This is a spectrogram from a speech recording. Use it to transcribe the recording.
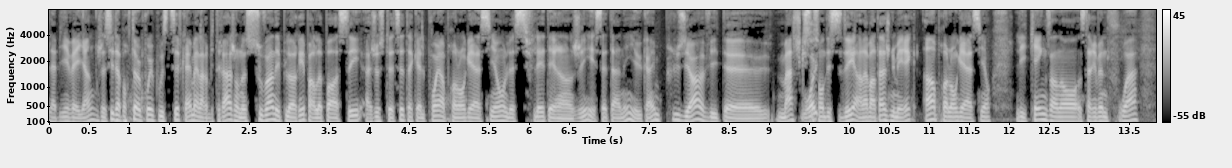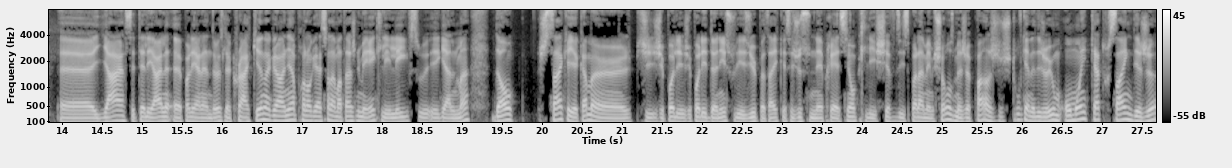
la bienveillance, j'essaie d'apporter un point positif quand même à l'arbitrage. On a souvent déploré par le passé, à juste titre, à quel point en prolongation le sifflet était rangé. Et cette année, il y a eu quand même plusieurs euh, matchs qui Oui. se sont décidés en avantage numérique en prolongation. Les Kings en ont, c'est arrivé une fois. Euh, hier, c'était les Island- euh, pas les Islanders, le Kraken a gagné en prolongation d'avantage numérique, les Leafs également. Donc je sens qu'il y a comme un j'ai pas les j'ai pas les données sous les yeux peut-être que c'est juste une impression puis les chiffres disent pas la même chose mais je pense je trouve qu'il y en a déjà eu au moins quatre ou cinq déjà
